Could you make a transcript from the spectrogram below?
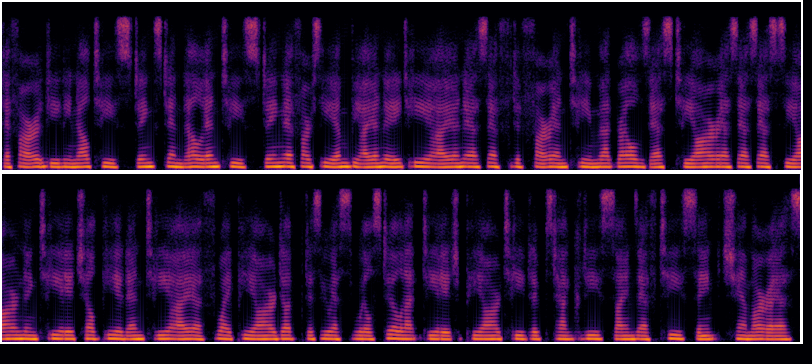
FRDDNLT sting stand LNT sting FRCMBINATINSF DFR NT matrals STRSSSCR ning THLP NTIFYPR duct SUS will still at THPRT dips tag D signs FT Saint Chamars.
